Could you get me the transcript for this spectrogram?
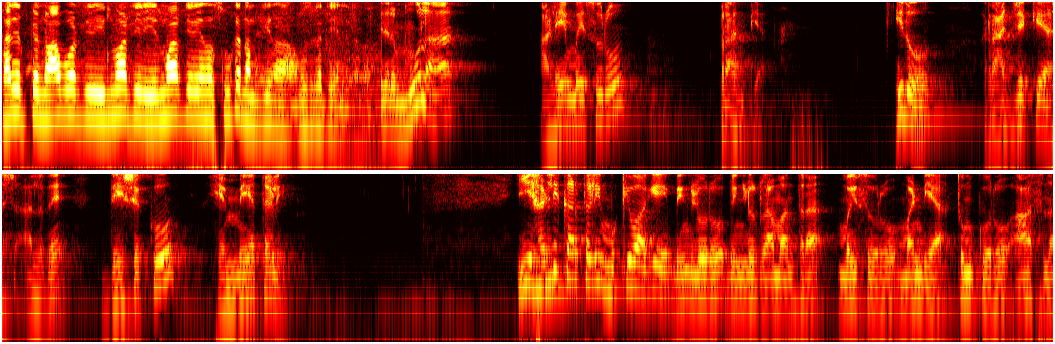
ಕಾರ್ಯ ಎತ್ಕೊಂಡು ನಾವು ಓಡ್ತೀವಿ ಇದು ಮಾಡ್ತೀವಿ ಇದು ಮಾಡ್ತೀವಿ ಅನ್ನೋ ಸುಖ ನಮಗೆ ಅವಶ್ಯಕತೆ ಏನಿಲ್ಲ. ಇದರ ಮೂಲ ಹಳೆ ಮೈಸೂರು ಪ್ರಾಂತ್ಯ. ಇದು ರಾಜ್ಯಕ್ಕೆ ಅಷ್ಟ ಅಲ್ಲದೆ ದೇಶಕ್ಕೂ ಹೆಮ್ಮೆಯ ತಳಿ. ಈ ಹಳ್ಳಿಕಾರ್ ತಳಿ ಮುಖ್ಯವಾಗಿ ಬೆಂಗಳೂರು ಬೆಂಗಳೂರು ಗ್ರಾಮಾಂತರ, ಮೈಸೂರು, ಮಂಡ್ಯ, ತುಮಕೂರು, ಹಾಸನ,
